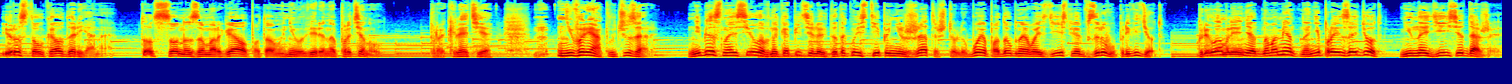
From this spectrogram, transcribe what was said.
и растолкал Дарьяна. Тот сонно заморгал, потом неуверенно протянул. «Проклятие! Не вариант, Лучезар. Небесная сила в накопителях до такой степени сжата, что любое подобное воздействие к взрыву приведет. Преломление одномоментно не произойдет, не надейся даже.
